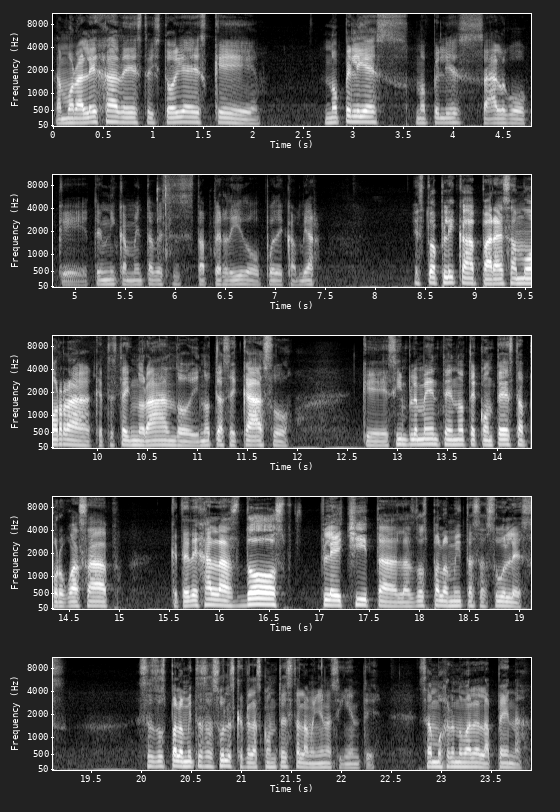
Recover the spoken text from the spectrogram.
La moraleja de esta historia es que no pelees, no pelees algo que técnicamente a veces está perdido o puede cambiar. Esto aplica para esa morra que te está ignorando y no te hace caso, que simplemente no te contesta por WhatsApp, que te deja las dos flechitas, las dos palomitas azules. Esas dos palomitas azules que te las contesta la mañana siguiente. Esa mujer no vale la pena.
